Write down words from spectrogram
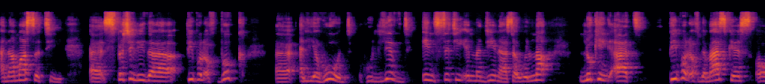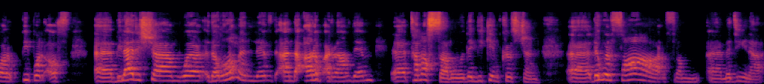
animosity, uh, especially the people of book, uh, al-Yahud who lived in city in Medina. So we're not looking at people of Damascus or people of uh, Bilad al-Sham where the Roman lived and the Arab around them, uh, tanassaru, they became Christian. Uh, they were far from uh, Medina.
